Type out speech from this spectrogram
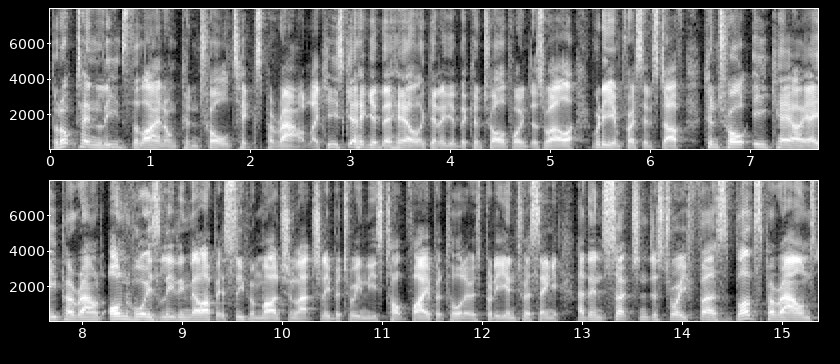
but Octane leads the line on control ticks per round. Like, he's getting in the hill, getting in the control point as well. Really impressive stuff. Control EKIA per round. Envoy's leading that up. It's super marginal, actually, between these top five, but thought it was pretty interesting. And then Search and Destroy First Bloods per round.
